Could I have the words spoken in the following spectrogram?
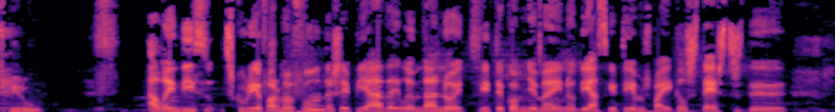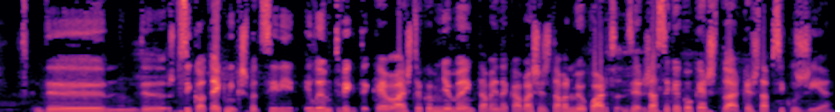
Spiru. Além disso, descobri a forma funda, achei piada e lembro da noite, devia ter com a minha mãe, no dia a seguir tínhamos, pai, aqueles testes de, de, de psicotécnicos para decidir, e lembro de vir que abaixo ter com a minha mãe, que estava ainda cá abaixo, estava no meu quarto, a dizer, já sei o que é que eu quero estudar, quero estudar Psicologia.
